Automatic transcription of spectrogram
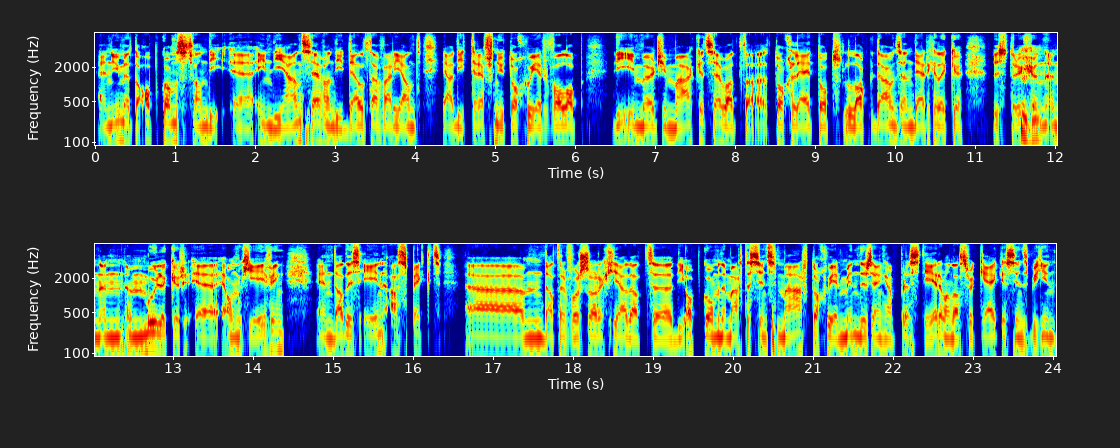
En nu met de opkomst van die uh, Indiaans, hè, van die Delta-variant, ja, die treft nu toch weer volop die emerging markets, hè, wat uh, toch leidt tot lockdowns en dergelijke. Dus terug mm -hmm. een, een, een moeilijker uh, omgeving. En dat is één aspect uh, dat ervoor zorgt ja, dat uh, die opkomende markten sinds maart toch weer minder zijn gaan presteren. Want als we kijken sinds begin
